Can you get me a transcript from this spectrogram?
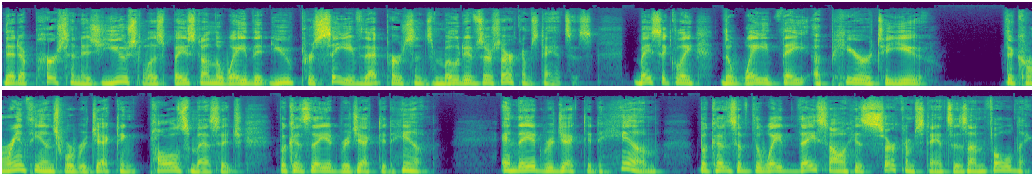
that a person is useless based on the way that you perceive that person's motives or circumstances basically the way they appear to you. The Corinthians were rejecting Paul's message because they had rejected him. And they had rejected him because of the way they saw his circumstances unfolding.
